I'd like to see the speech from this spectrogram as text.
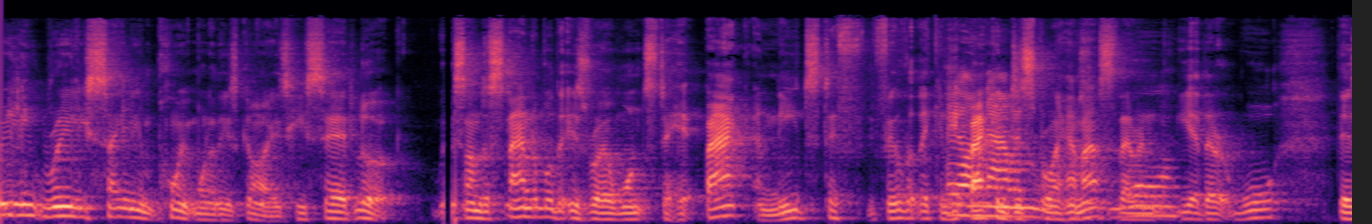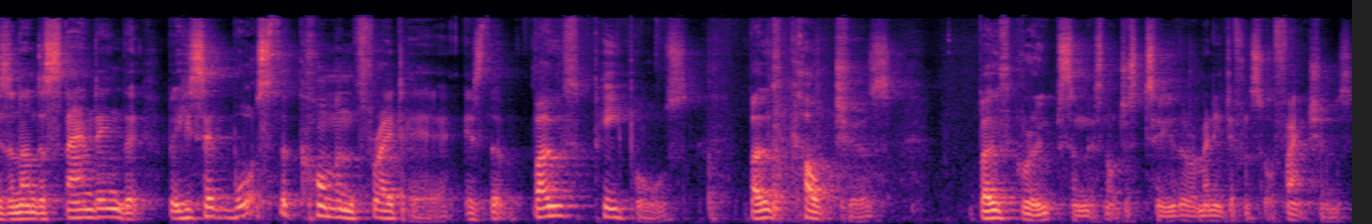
really, really salient point. one of these guys. He said, look, it's understandable that Israel wants to hit back and needs to f- feel that they can They hit back and destroy Hamas. They're in, yeah, they're at war. There's an understanding that, but he said, what's the common thread here is that both peoples, both cultures, both groups, and it's not just two, there are many different sort of factions,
